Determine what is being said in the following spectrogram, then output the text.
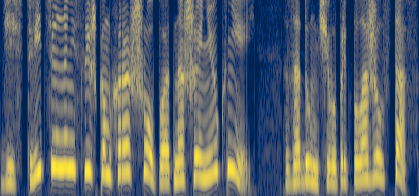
действительно не слишком хорошо по отношению к ней, задумчиво предположил Стас.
